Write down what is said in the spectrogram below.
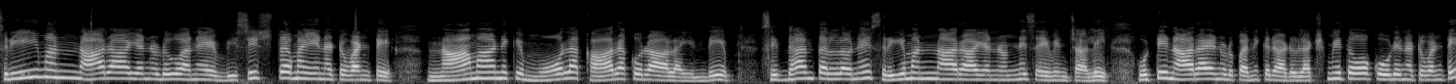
శ్రీమన్నారాయణుడు అనే విశిష్టమైనటువంటి నామానికి మూల కారకురాలైంది. సిద్ధాంతంలోనే శ్రీమన్నారాయణుణ్ణి సేవించాలి. ఉట్టి నారాయణుడు పనికిరాడు. లక్ష్మితో కూడినటువంటి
